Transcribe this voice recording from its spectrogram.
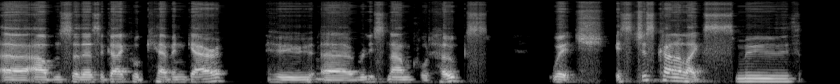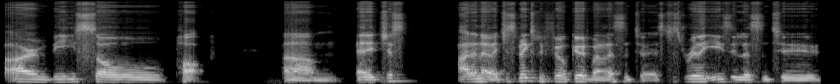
uh, albums. So there's a guy called Kevin Garrett who mm-hmm. uh, released an album called Hoax, which is just kind of like smooth R&B, soul, pop. Um, and it just, I don't know, it just makes me feel good when I listen to it. It's just really easy to listen to,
